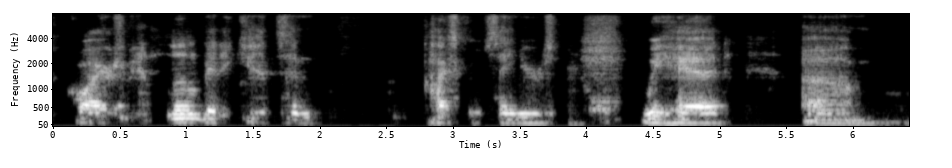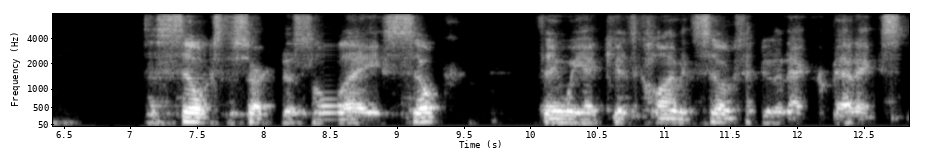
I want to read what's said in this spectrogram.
of choirs, we had little bitty kids and high school seniors. We had um, the silks, the Cirque du Soleil silk thing. We had kids climbing silks and doing acrobatics.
